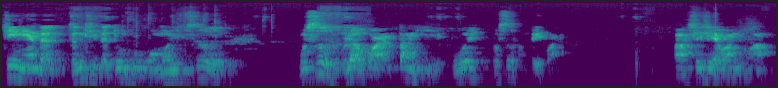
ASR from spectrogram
今年的整体的动图，我们是不是很乐观，但也不会不是很悲观。啊，谢谢王总啊。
